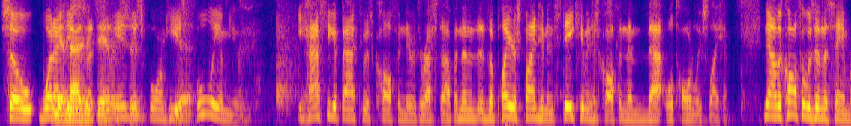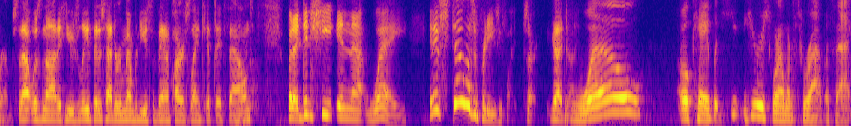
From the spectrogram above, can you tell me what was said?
So what I Yeah, did magic I said, damage in this form, he yeah. is fully immune. He has to get back to his coffin to, to rest up, and then the, the players find him and stake him in his coffin. Then that will totally slay him. Now the coffin was in the same room, so that was not a huge leap. They just had to remember to use the vampire slaying kit they'd found. But I did cheat in that way, and it still was a pretty easy fight. Sorry, go ahead, Donnie. Well, okay, but he, here's what I want to throw out with that.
